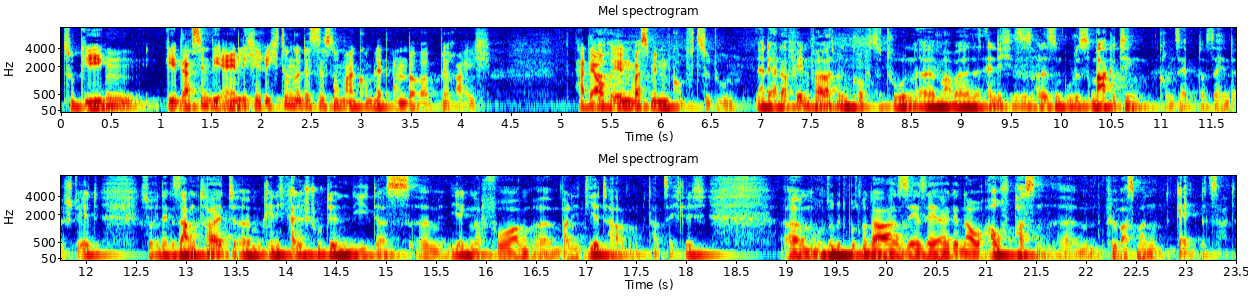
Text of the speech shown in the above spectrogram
zugegen. Geht das in die ähnliche Richtung oder ist das nochmal ein komplett anderer Bereich? Hat ja auch irgendwas mit dem Kopf zu tun. Na, der hat auf jeden Fall was mit dem Kopf zu tun, ähm, aber letztendlich ist es alles ein gutes Marketingkonzept, das dahinter steht. So in der Gesamtheit ähm, kenne ich keine Studien, die das ähm, in irgendeiner Form ähm, validiert haben, tatsächlich. Ähm, und somit muss man da sehr, sehr genau aufpassen, ähm, für was man Geld bezahlt.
